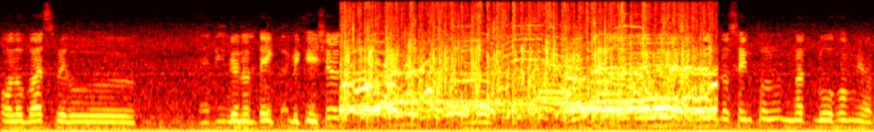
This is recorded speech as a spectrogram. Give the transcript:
all of us will Maybe gonna take vacation. Recommend to not go home yet.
